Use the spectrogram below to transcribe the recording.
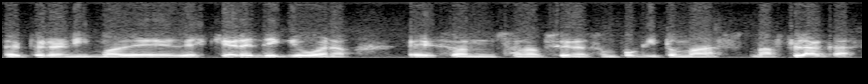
del peronismo de, de Schiaretti, que bueno, eh, son, son opciones un poquito más, más flacas.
